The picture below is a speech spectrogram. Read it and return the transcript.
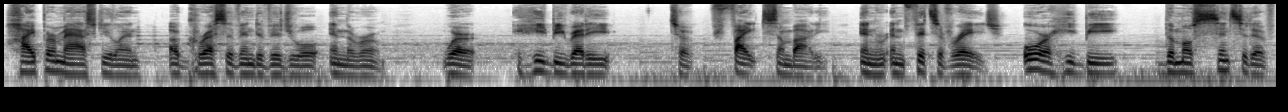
hyper masculine, aggressive individual in the room, where he'd be ready to fight somebody in, in fits of rage. Or he'd be the most sensitive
